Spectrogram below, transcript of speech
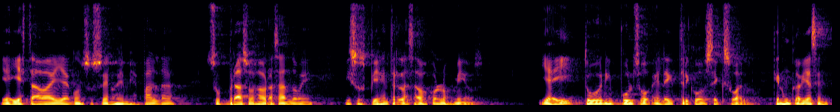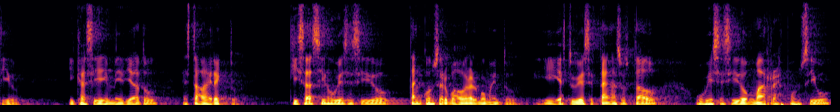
y ahí estaba ella con sus senos en mi espalda, sus brazos abrazándome y sus pies entrelazados con los míos. Y ahí tuve un impulso eléctrico sexual que nunca había sentido, y casi de inmediato estaba erecto. Quizás si no hubiese sido tan conservador al momento y estuviese tan asustado, hubiese sido más responsivo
